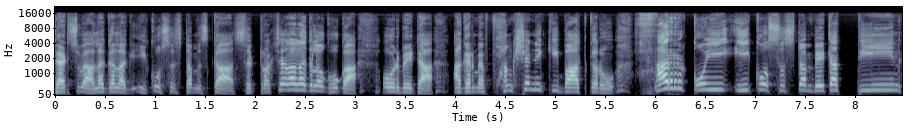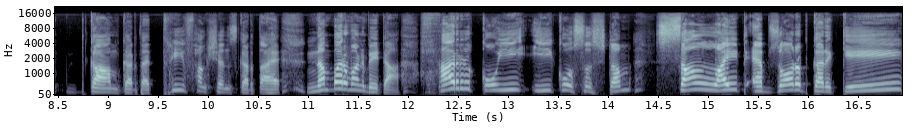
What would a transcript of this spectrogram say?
दैट्स वे अलग अलग इकोसिस्टम्स का स्ट्रक्चर अलग अलग होगा। और बेटा, अगर मैं फंक्शनिंग की बात करूँ, हर कोई इकोसिस्टम बेटा तीन काम करता है थ्री फ़ंक्शंस करता है। नंबर वन बेटा, हर कोई इकोसिस्टम सनलाइट एब्जॉर्ब करके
